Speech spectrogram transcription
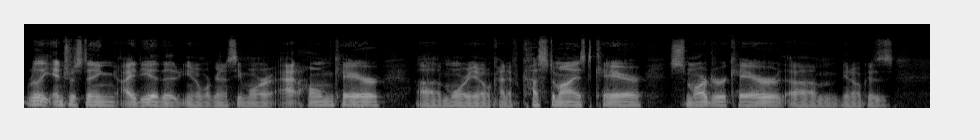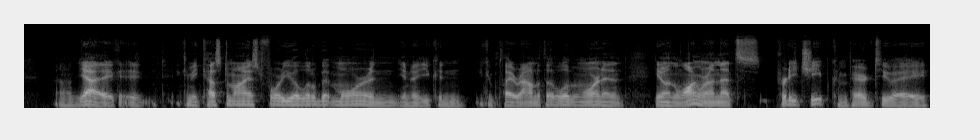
really interesting idea that you know we're going to see more at home care, uh, more you know kind of customized care, smarter care. Um, you know because um, yeah, it, it, it, can be customized for you a little bit more, and you know you can you can play around with it a little bit more, and you know in the long run that's pretty cheap compared to a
